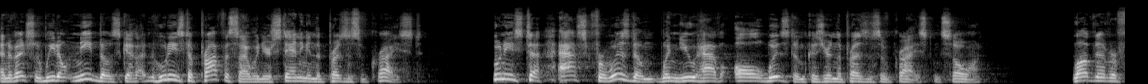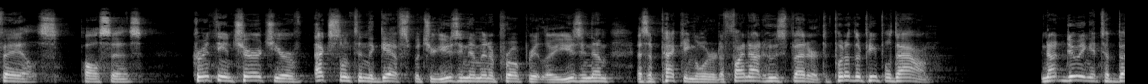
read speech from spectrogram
And eventually we don't need those gifts. Who needs to prophesy when you're standing in the presence of Christ? Who needs to ask for wisdom when you have all wisdom because you're in the presence of Christ and so on? Love never fails, Paul says. Corinthian church, you're excellent in the gifts, but you're using them inappropriately. You're using them as a pecking order to find out who's better, to put other people down. You're not doing it to, be,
